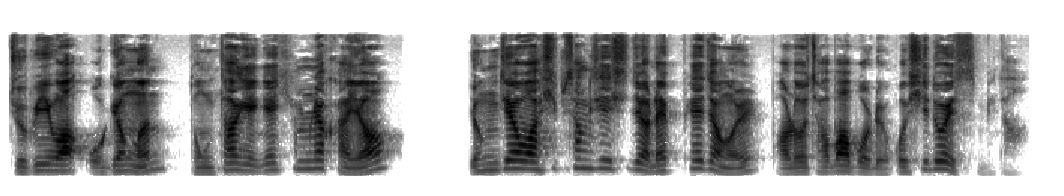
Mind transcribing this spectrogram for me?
주비와 오경은 동탁에게 협력하여 영제와 십상시 시절의 패정을 바로 잡아보려고 시도했습니다.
